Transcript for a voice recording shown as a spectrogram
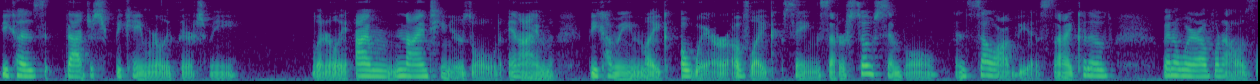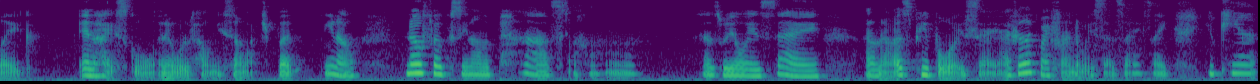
because that just became really clear to me. Literally, I'm 19 years old and I'm becoming like aware of like things that are so simple and so obvious that I could have been aware of when I was like in high school and it would have helped me so much. But, you know, no focusing on the past, as we always say. I don't know, as people always say. I feel like my friend always says that. He's like, you can't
